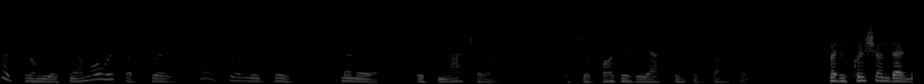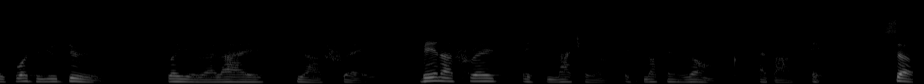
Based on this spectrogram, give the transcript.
What's wrong with me? I'm always afraid. What's wrong with me? No, no, no. It's natural. It's your body reacting to something. But the question then is what do you do when you realize you are afraid? Being afraid is natural, it's nothing wrong about it. So,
